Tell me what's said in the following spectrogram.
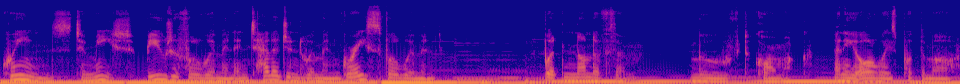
queens to meet beautiful women, intelligent women, graceful women. But none of them moved Cormac, and he always put them off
